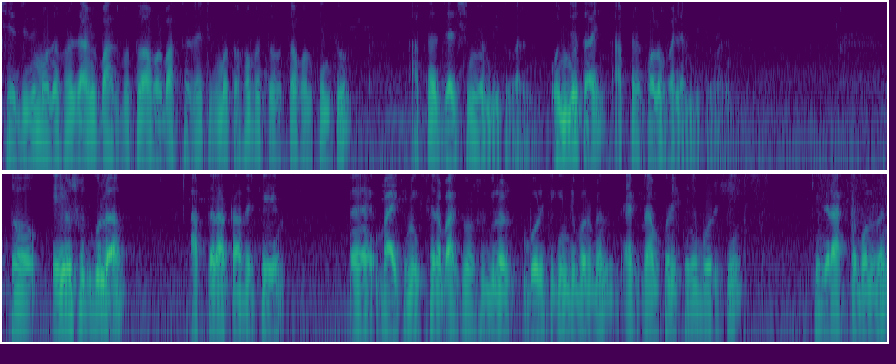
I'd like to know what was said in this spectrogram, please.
সে যদি মনে করে যে আমি বাঁচবো তো, আমার বাচ্চাটা ঠিকমতো হবে তো, তখন কিন্তু আপনারা জ্যালসিমিয়াম দিতে পারেন। অন্যতায় আপনারা কলোফাইলাম দিতে পারেন। তো এই ওষুধগুলো আপনারা তাদেরকে বায়োকেমিক ছাড়া বাকি ওষুধগুলো বড়িতে কিনতে পারবেন। এক গ্রাম করে কিনে বড়িতে কিনে রাখতে বলবেন।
